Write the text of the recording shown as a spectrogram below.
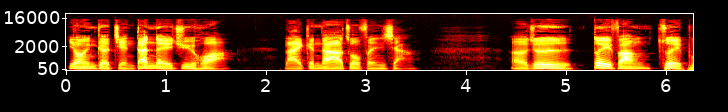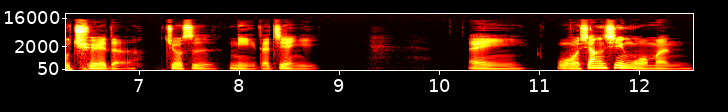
用一个简单的一句话来跟大家做分享。呃，就是对方最不缺的就是你的建议。哎，我相信我们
